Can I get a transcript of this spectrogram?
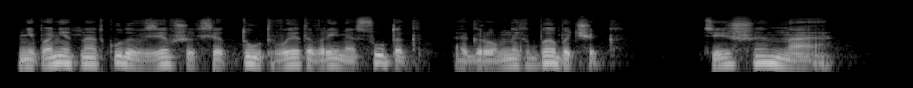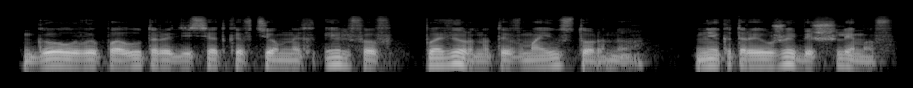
непонятно откуда взявшихся тут в это время суток, огромных бабочек. Тишина. Головы полутора десятков темных эльфов повернуты в мою сторону. Некоторые уже без шлемов.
